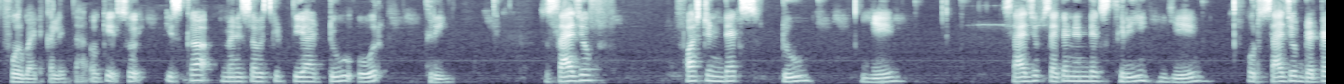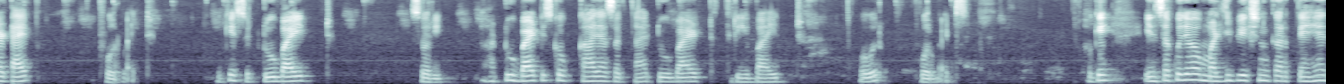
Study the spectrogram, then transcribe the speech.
फोर बाइट का लेता है। ओके सो इसका मैंने सबस्क्रिप्ट दिया है टू और three so size of first index two ये। Size of second index three ये। और size of data type four byte okay so two byte sorry हाँ टू बाइट इसको कहा जा सकता है। टू बाइट थ्री बाइट और फोर बाइट्स ओके इन सबको जब आप मल्टीप्लिकेशन करते हैं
